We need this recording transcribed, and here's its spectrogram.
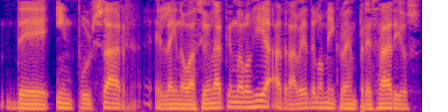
de impulsar la innovación y la tecnología a través de los microempresarios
